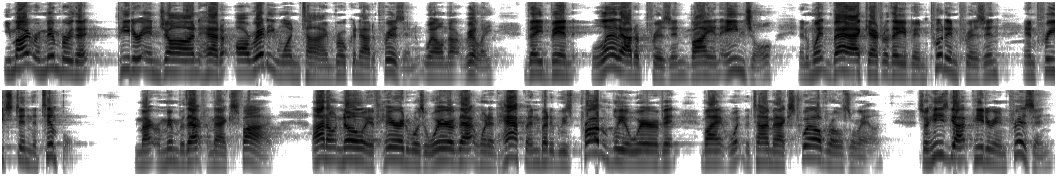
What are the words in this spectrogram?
you might remember that Peter and John had already one time broken out of prison. Well, not really. They'd been led out of prison by an angel and went back after they had been put in prison and preached in the temple. You might remember that from Acts 5. I don't know if Herod was aware of that when it happened, but he was probably aware of it by the time Acts 12 rolls around. So he's got Peter in prison,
